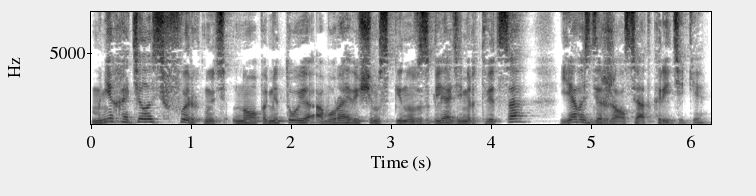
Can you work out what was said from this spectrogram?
Мне хотелось фыркнуть, но пометуя об уравящем спину взгляде мертвеца, я воздержался от критики.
